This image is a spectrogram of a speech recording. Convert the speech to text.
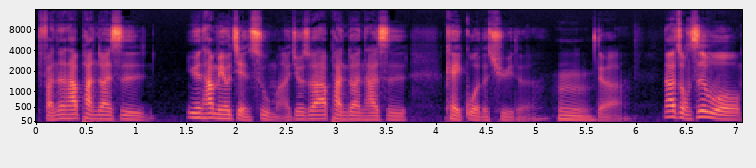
反正他判断是，因为他没有减速嘛，就是说他判断他是可以过得去的，嗯对啊。那总之我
